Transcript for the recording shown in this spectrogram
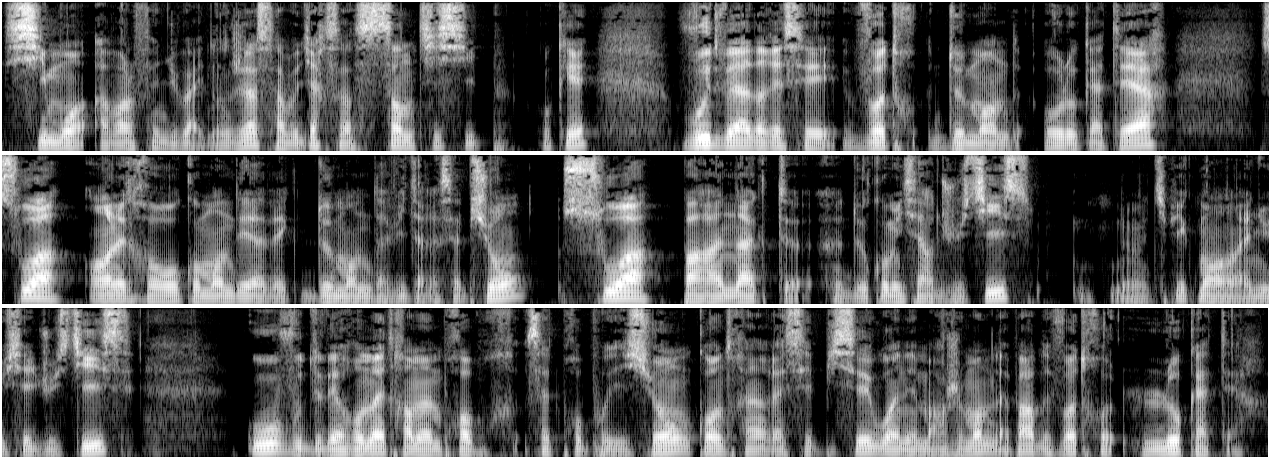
Six mois avant la fin du bail. Donc déjà, ça veut dire que ça s'anticipe. ok? Vous devez adresser votre demande au locataire soit en lettre recommandée avec demande d'avis de réception, soit par un acte de commissaire de justice, euh, typiquement un huissier de justice, où vous devez remettre en main propre cette proposition contre un récépissé ou un émargement de la part de votre locataire.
